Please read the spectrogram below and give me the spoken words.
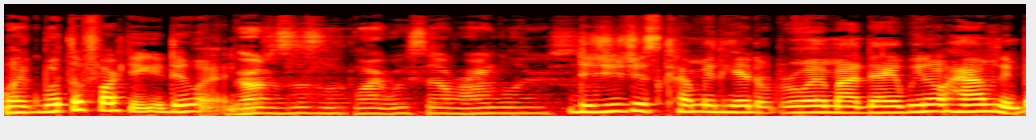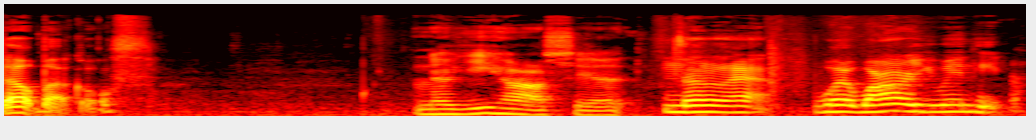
Like, what the fuck are you doing? Girl, does this look like we sell Wranglers? Did you just come in here to ruin my day? We don't have any belt buckles. No yeehaw shit. None of that. Why, why are you in here?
